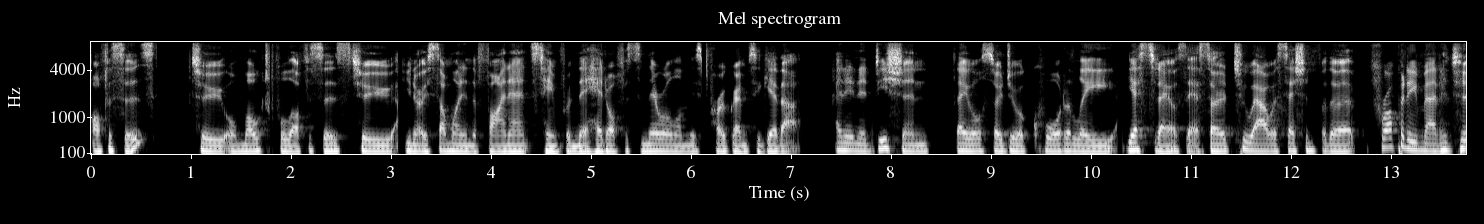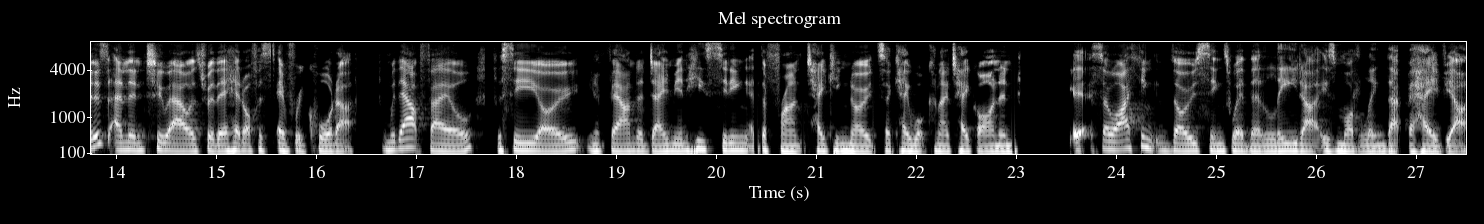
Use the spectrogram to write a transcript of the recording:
offices to or multiple offices to you know someone in the finance team from their head office and they're all on this program together and in addition they also do a quarterly yesterday i was there so a two hour session for the property managers and then two hours for their head office every quarter and without fail, the CEO, you know, founder Damien, he's sitting at the front taking notes. Okay, what can I take on? And eh, so I think those things where the leader is modeling that behavior.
